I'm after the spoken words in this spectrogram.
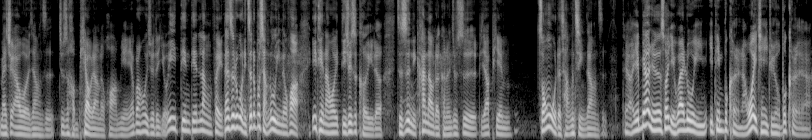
Magic Hour 这样子就是很漂亮的画面，要不然会觉得有一点点浪费。但是如果你真的不想露营的话，一天来回的确是可以的，只是你看到的可能就是比较偏中午的场景这样子。对啊，也不要觉得说野外露营一定不可能啊。我以前也觉得我不可能啊。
